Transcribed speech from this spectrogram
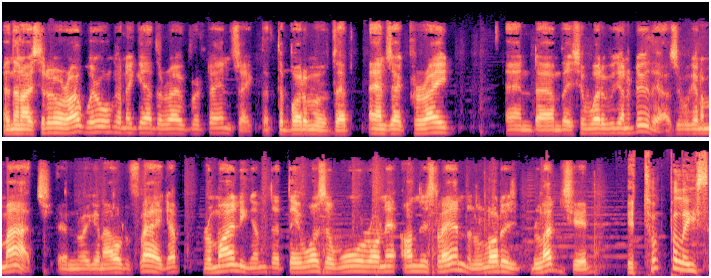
And then I said, all right, we're all going to gather over at Anzac, at the bottom of that Anzac parade. And um, they said, what are we going to do there? I said, we're going to march and we're going to hold a flag up, reminding them that there was a war on, it, on this land and a lot of bloodshed. It took police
